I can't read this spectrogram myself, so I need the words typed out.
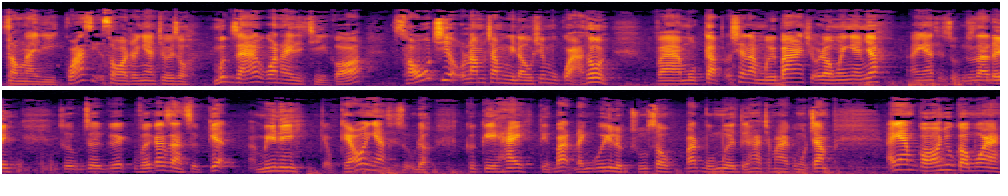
dòng này thì quá xịn sò cho anh em chơi rồi. Mức giá của con này thì chỉ có 6 triệu 500 nghìn đồng trên một quả thôi và một cặp sẽ là 13 triệu đồng anh em nhé anh em sử dụng cho gia đình, sử dụng với các dàn sự kiện mini kéo kéo anh em sử dụng được. Cực kỳ hay, tiếng bát đánh uy lực xuống sâu, bát 40 tới 220 của 100 anh em có nhu cầu mua hàng,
